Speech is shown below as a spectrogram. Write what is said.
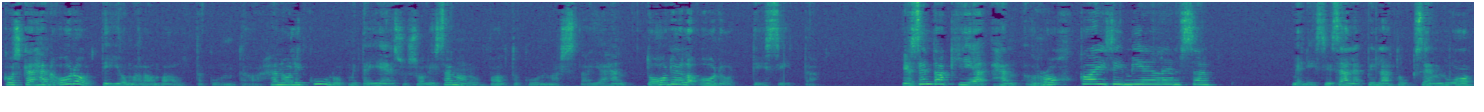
koska hän odotti Jumalan valtakuntaa. Hän oli kuullut, mitä Jeesus oli sanonut valtakunnasta ja hän todella odotti sitä. Ja sen takia hän rohkaisi mielensä, meni sisälle Pilatuksen luo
